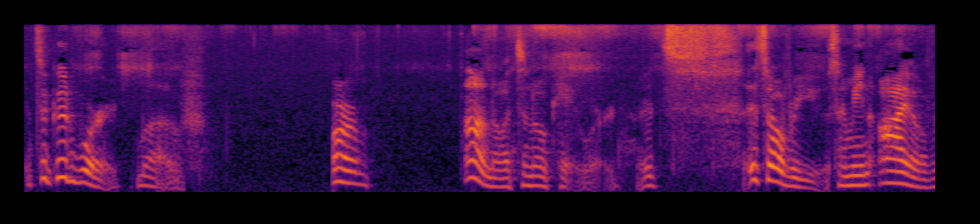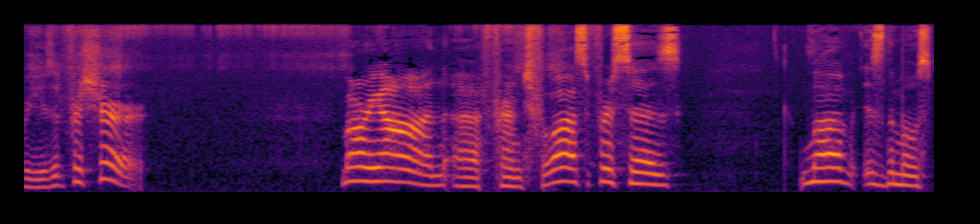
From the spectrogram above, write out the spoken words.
it's a good word, love. Or I don't know, it's an okay word. It's it's overused. I mean, I overuse it for sure. Marion, a French philosopher, says, Love is the most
